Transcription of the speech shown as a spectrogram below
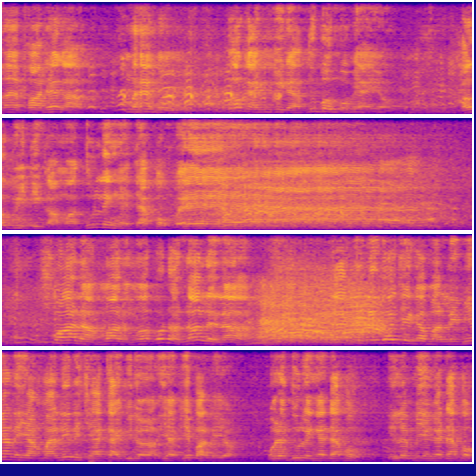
အဲဖာတဲ့ကမှန်ဘူးတော့ကြိုင်ကြည့်တာသူ့ပုံပေါ်ပြန်ရောဟုတ်ပြီဒီကမှာသူ့လင်ငယ်ဓာတ်ပုံပဲ မှားတာမှားတာငါပေါ်တော့နားလည်လားအဲဒီနေ့တော့ချိန်ကမှလင်မြနေရမှန်လေးတစ်ချာကြိုက်ပြီးတော့ရဖြစ်ပါလေရောဟိုလည်းသူ့လင်ငယ်ဓာတ်ပုံဒီလည်းမရငယ်ဓာတ်ပုံ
